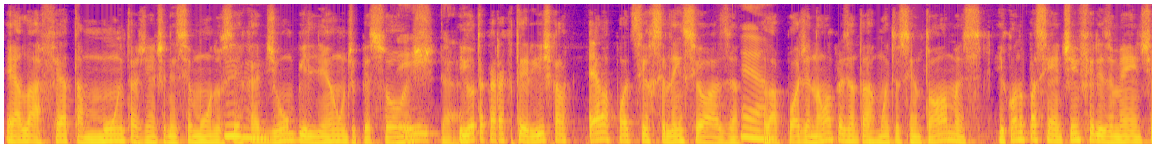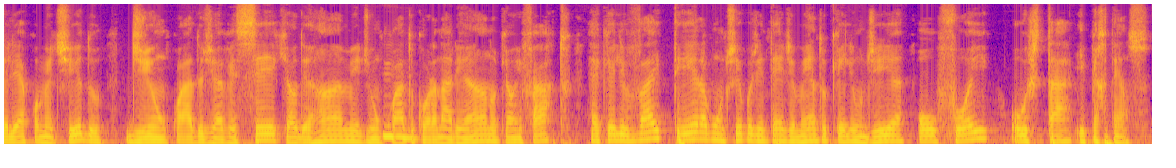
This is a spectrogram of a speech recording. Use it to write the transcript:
Ela afeta muita gente nesse mundo, cerca de um bilhão de pessoas. Eita. E outra característica, ela- pode ser silenciosa. É. Ela pode não apresentar muitos sintomas. E quando o paciente, infelizmente, ele é acometido de um quadro de AVC, que é o derrame, de um quadro coronariano, que é o infarto, é que ele vai ter algum tipo de entendimento que ele um dia ou foi ou está hipertenso.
